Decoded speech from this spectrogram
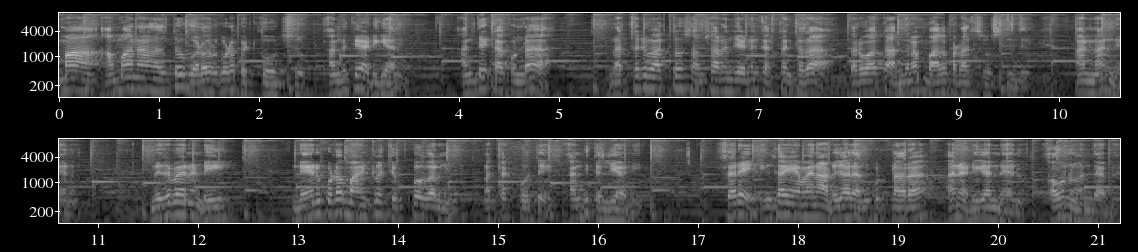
మా అమ్మా నాన్నలతో గొడవలు కూడా పెట్టుకోవచ్చు. అందుకే అడిగాను. అంతేకాకుండా నచ్చని వారితో సంసారం చేయడం కష్టం కదా తర్వాత అందరం బాధపడాల్సి వస్తుంది అన్నాను నేను. నిజమేనండి నేను కూడా మా ఇంట్లో చెప్పుకోగలను నచ్చకపోతే అంది కళ్యాణి. సరే ఇంకా ఏమైనా అడగాలి అనుకుంటున్నారా అని అడిగాను నేను. అవును అందామె.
